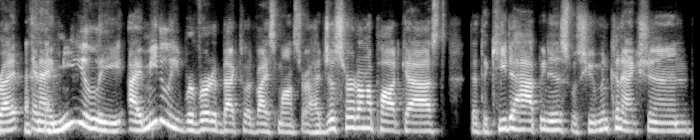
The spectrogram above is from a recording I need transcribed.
Right? And I immediately, I immediately reverted back to Advice Monster. I had just heard on a podcast that the key to happiness was human connection,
